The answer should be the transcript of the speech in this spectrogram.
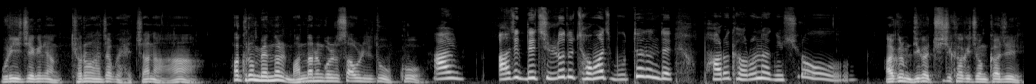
우리 이제 그냥 결혼하자고 했잖아. 아 그럼 맨날 만나는 걸로 싸울 일도 없고. 아 아직 내 진로도 정하지 못했는데 바로 결혼하긴 싫어. 아 그럼 네가 취직하기 전까지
